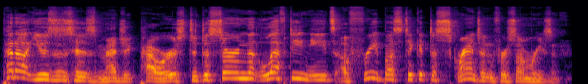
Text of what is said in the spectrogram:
Pedott uses his magic powers to discern that Lefty needs a free bus ticket to Scranton for some reason.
